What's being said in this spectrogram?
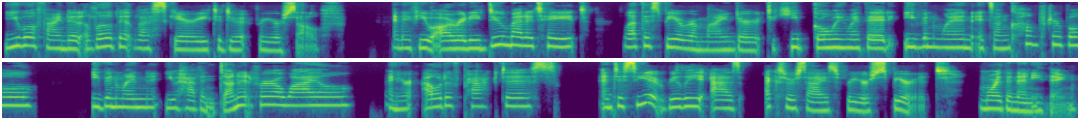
you will find it a little bit less scary to do it for yourself. And if you already do meditate, let this be a reminder to keep going with it, even when it's uncomfortable, even when you haven't done it for a while and you're out of practice, and to see it really as exercise for your spirit more than anything.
